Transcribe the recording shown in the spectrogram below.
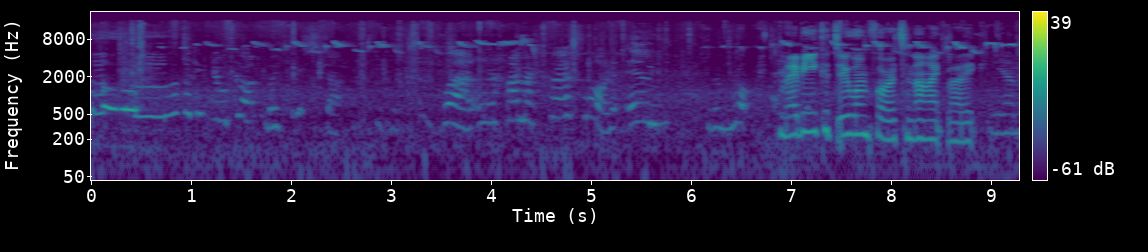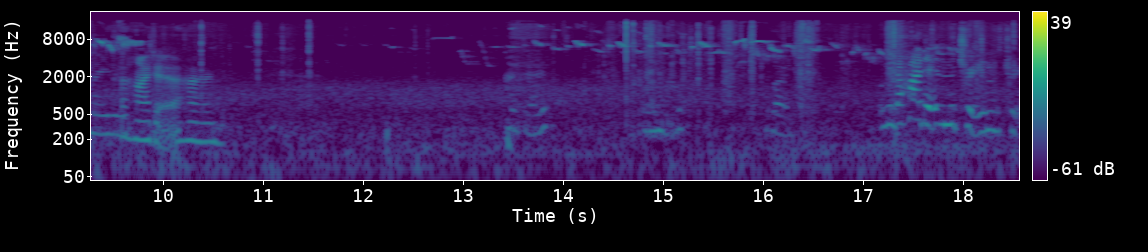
Oh, I did do a card my sister. Well, I'm gonna have my first one in the rock. Maybe you could do one for her tonight, like Yeah, maybe. to hide it at home. Okay. I'm gonna hide it in the tree, in the tree.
